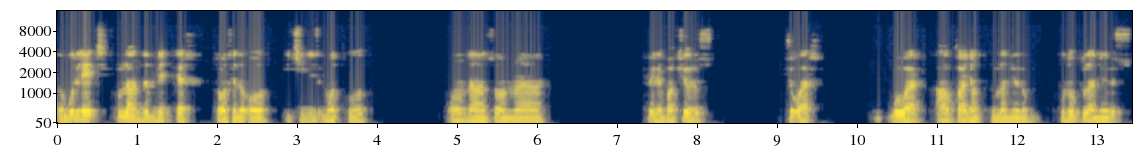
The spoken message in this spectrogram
bu led kullandığım ledler dosyada o. İkinci mod bu. Ondan sonra böyle bakıyoruz. Şu var. Bu var. Ajant kullanıyorum. Bunu kullanıyoruz.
